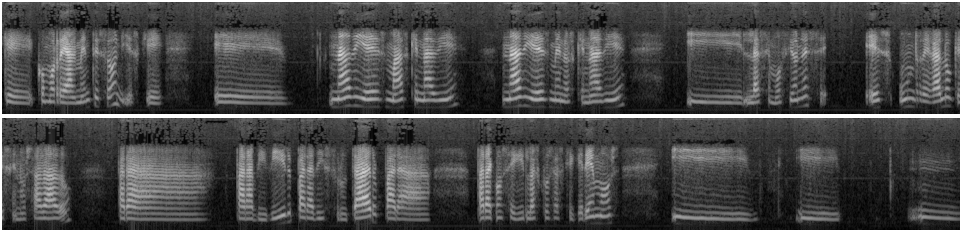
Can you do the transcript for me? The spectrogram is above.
que como realmente son y es que eh, nadie es más que nadie nadie es menos que nadie y las emociones es un regalo que se nos ha dado para para vivir para disfrutar para para conseguir las cosas que queremos. Y, y mm,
